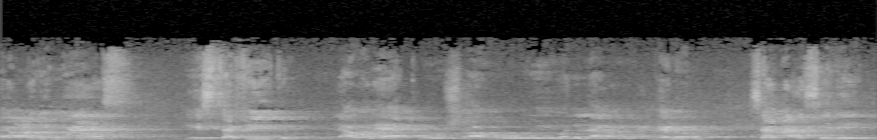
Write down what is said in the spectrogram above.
هيقعدوا الناس يستفيدوا الأول هياكلوا ويشربوا ويولعوا ويعملوا سبع سنين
